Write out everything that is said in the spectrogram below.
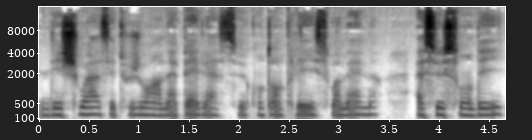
Les choix, c'est toujours un appel à se contempler soi-même, à se sonder,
